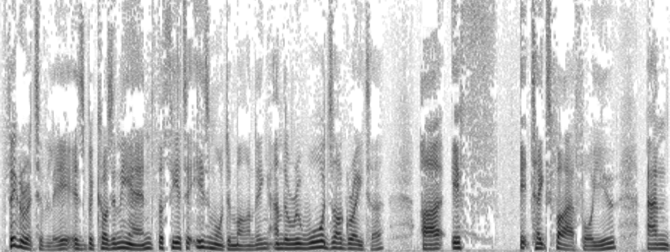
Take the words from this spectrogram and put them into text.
Figuratively is because in the end the theatre is more demanding and the rewards are greater uh, if it takes fire for you. And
